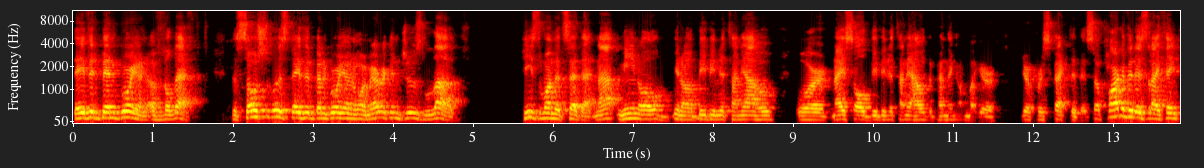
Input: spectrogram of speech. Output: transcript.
David Ben Gurion of the left, the socialist David Ben Gurion, who American Jews love. He's the one that said that, not mean old, you know, Bibi Netanyahu or nice old Bibi Netanyahu, depending on what your your perspective is. So part of it is that I think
